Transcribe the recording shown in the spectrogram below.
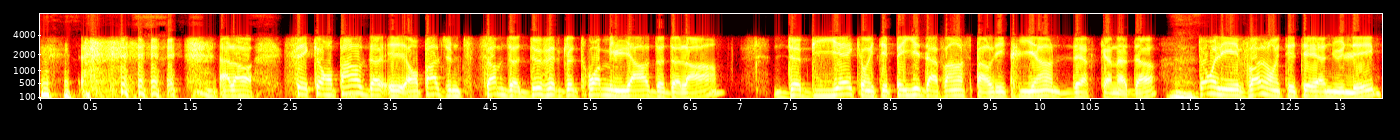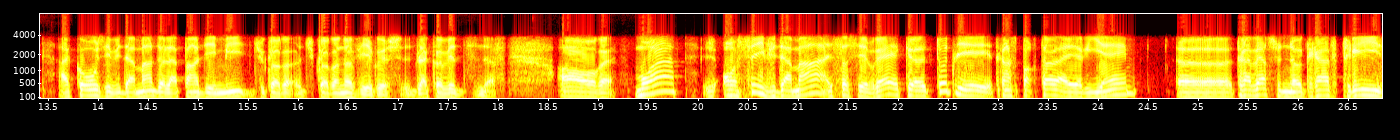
Alors, c'est qu'on parle de, on parle d'une petite somme de 2,3 milliards de dollars de billets qui ont été payés d'avance par les clients d'Air Canada, dont les vols ont été annulés à cause évidemment de la pandémie du, coro- du coronavirus, de la COVID-19. Or, moi, on sait évidemment, et ça c'est vrai, que tous les transporteurs aériens euh, traversent une grave crise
